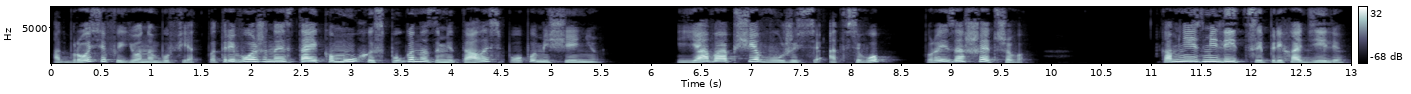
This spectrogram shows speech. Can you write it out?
отбросив ее на буфет. Потревоженная стайка мух испуганно заметалась по помещению. Я вообще в ужасе от всего произошедшего. Ко мне из милиции приходили.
